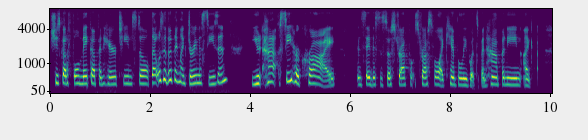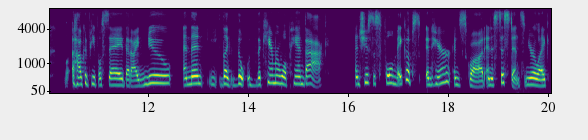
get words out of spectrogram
She's got a full makeup and hair team still. That was the other thing. Like during the season, you ha- see her cry and say, "This is so stressful. Stressful. I can't believe what's been happening. Like, how could people say that I knew?" And then, like the the camera will pan back, and she has this full makeups and hair and squad and assistants, and you're like,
